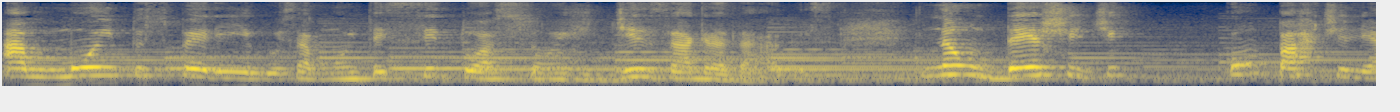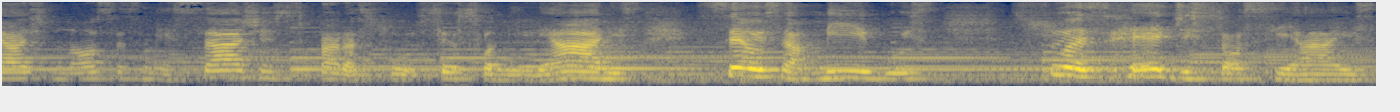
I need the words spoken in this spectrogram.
a muitos perigos, a muitas situações desagradáveis. Não deixe de compartilhar as nossas mensagens para seus familiares, seus amigos, suas redes sociais.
